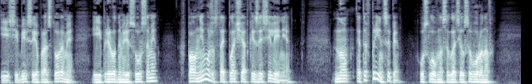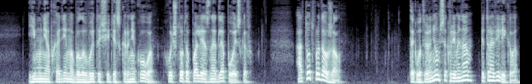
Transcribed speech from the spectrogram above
и Сибирь с ее просторами и природными ресурсами вполне может стать площадкой заселения. Но это в принципе условно согласился Воронов. Ему необходимо было вытащить из Корнякова хоть что-то полезное для поисков. А тот продолжал. Так вот, вернемся к временам Петра Великого.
